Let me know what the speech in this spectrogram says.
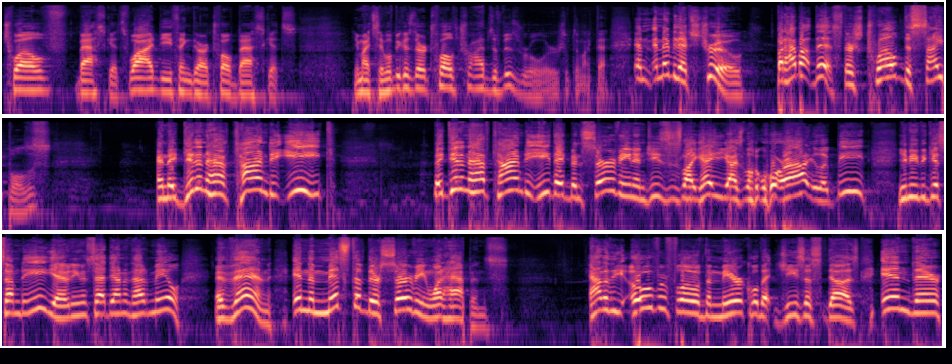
12 baskets. Why do you think there are 12 baskets? You might say, well, because there are 12 tribes of Israel or something like that. And, and maybe that's true. But how about this? There's 12 disciples, and they didn't have time to eat, they didn't have time to eat. They'd been serving, and Jesus is like, hey, you guys look wore out. You look beat. You need to get something to eat. You haven't even sat down and had a meal. And then, in the midst of their serving, what happens? Out of the overflow of the miracle that Jesus does in their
